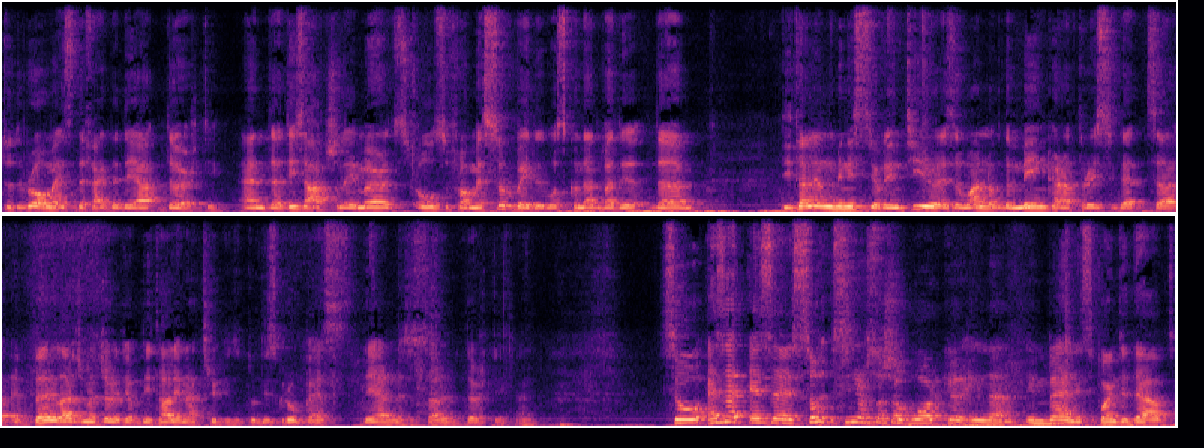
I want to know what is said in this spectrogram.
to the Roma is the fact that they are dirty, and uh, this actually emerged also from a survey that was conducted by the, the, the Italian Ministry of Interior as one of the main characteristics that uh, a very large majority of the Italian attributed to this group as they are necessarily dirty. And so, as a, as a so senior social worker in uh, in Venice pointed out,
